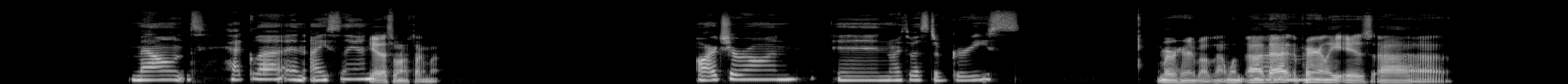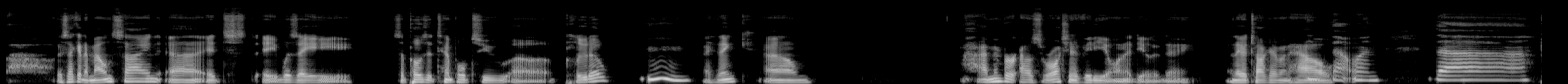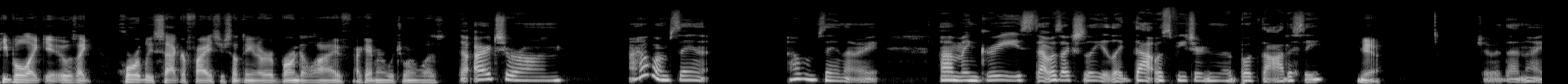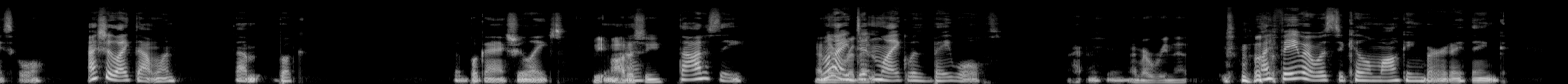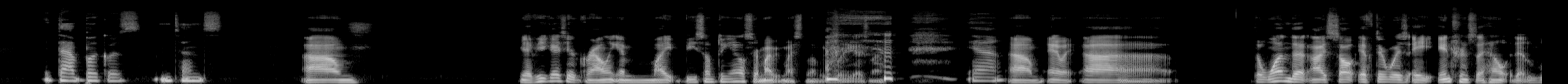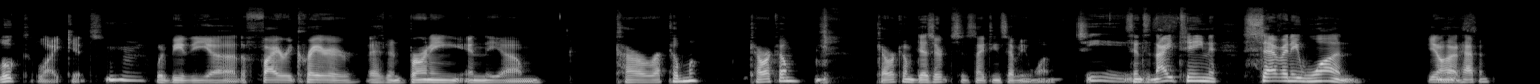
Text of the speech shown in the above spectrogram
Mount Hecla in Iceland. Yeah, that's what I was talking about. Acheron in northwest of Greece. I remember hearing about that one. Uh, that Um, apparently is uh, it's like in a mountainside. Uh, it's it was a supposed temple to uh, Pluto, Mm. I think. Um, I remember I was watching a video on it the other day, and they were talking about how That one. The people like it, it was like horribly sacrificed or something, or burned alive. I can't remember which one it was. the Acheron. I hope I'm saying that. I hope I'm saying that right. Um, in Greece, that was actually like that was featured in the book The Odyssey. Yeah. Which I read that in high school. I actually like that one. That book. The book I actually liked. The Yeah. Odyssey. The Odyssey. I I didn't like was Beowulf. I remember reading that. My favorite was To Kill a Mockingbird, I think. Like that book was intense. Um, yeah, if you guys hear growling, it might be something else, or it might be my stomach. What do you guys know? Yeah. um, anyway, uh, the one that I saw, if there was a entrance to hell that looked like it, hmm would be the uh, the fiery crater that has been burning in the um, Karakum, Karakum, Karakum Desert since 1971. Jeez. Since 1971. You know how it happened?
